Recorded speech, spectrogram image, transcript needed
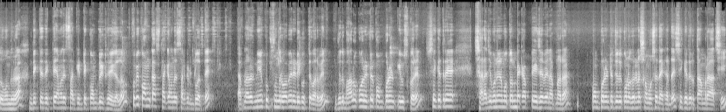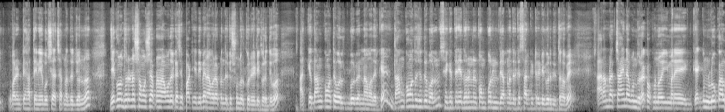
তো বন্ধুরা, দেখতে দেখতে আমাদের সার্কিটটি কমপ্লিট হয়ে গেল। খুবই কম কাজ থাকে আমাদের সার্কিটগুলোতে আপনারা নিয়ে খুব সুন্দরভাবে রেডি করতে পারবেন। যদি ভালো কোয়ালিটির কম্পোনেন্ট ইউজ করেন, সেক্ষেত্রে সারা জীবনের মতন ব্যাকআপ পেয়ে যাবেন আপনারা। কম্পোনেন্টের যদি কোনো ধরনের সমস্যা দেখা দেয়, সেক্ষেত্রে তো আমরা আছি। ওয়ারেন্টি হাতে নিয়ে বসে আছে আপনাদের জন্য। যে কোনো ধরনের সমস্যা আপনারা আমাদের কাছে পাঠিয়ে দিবেন, আমরা আপনাদেরকে সুন্দর করে রেডি করে দেবো। আর কেউ দাম কমাতে বলবেন না আমাদেরকে। দাম কমাতে যদি বলেন, সেক্ষেত্রে এই ধরনের কম্পোনেন্ট দিয়ে আপনাদেরকে সার্কিট রেডি করে দিতে হবে। আর আমরা চাই না বন্ধুরা কখনোই মানে একদম লোকাল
